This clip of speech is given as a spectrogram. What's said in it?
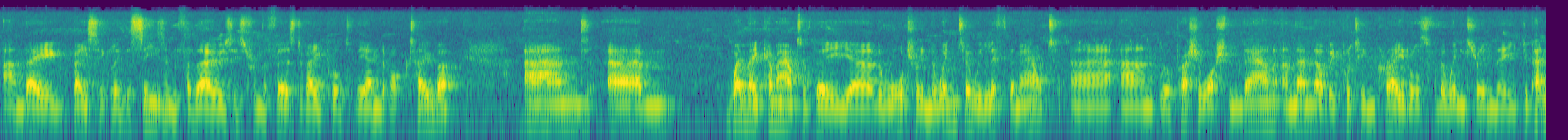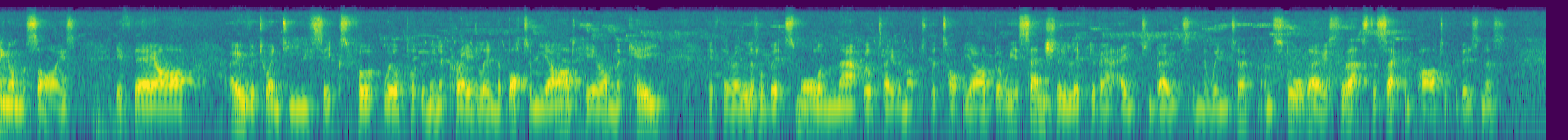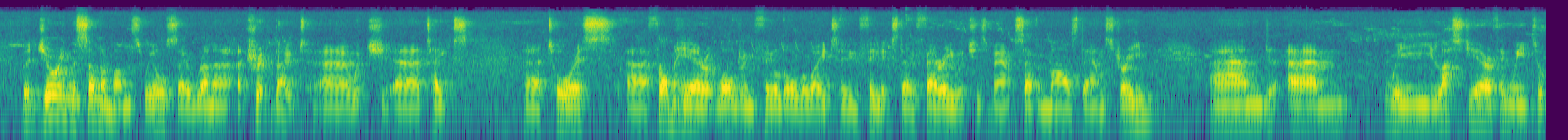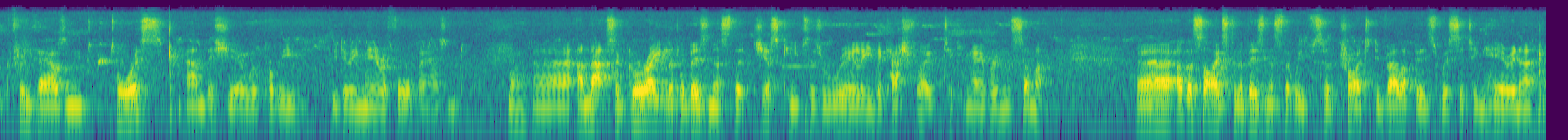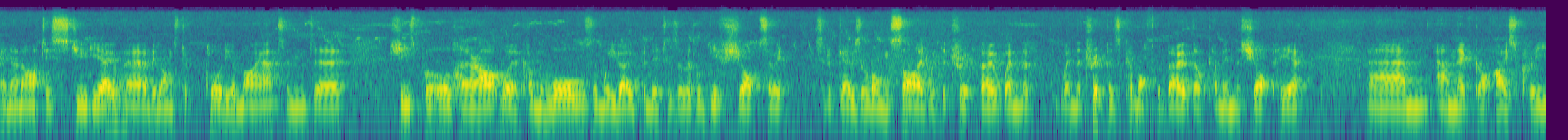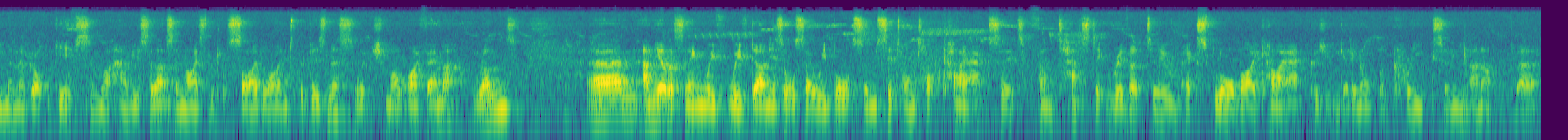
and they basically the season for those is from the 1st of April to the end of October. And um, when they come out of the, uh, the water in the winter, we lift them out uh, and we'll pressure wash them down, and then they'll be put in cradles for the winter in the, depending on the size, if they are over 26 foot, we'll put them in a cradle in the bottom yard here on the quay. If they're a little bit smaller than that, we'll take them up to the top yard. But we essentially lift about 80 boats in the winter and store those. So that's the second part of the business. But during the summer months, we also run a, a trip boat, uh, which uh, takes uh, tourists uh, from here at Waldringfield all the way to Felixstowe Ferry, which is about seven miles downstream. And um, we last year I think we took 3,000 tourists, and this year we'll probably be doing nearer 4,000. Uh, and that's a great little business that just keeps us really the cash flow ticking over in the summer. Uh, other sides to the business that we've sort of tried to develop is we're sitting here in, a, in an artist's studio, uh, belongs to Claudia Mayat, and uh, she's put all her artwork on the walls, and we've opened it as a little gift shop, so it sort of goes alongside with the trip boat. When the when the trippers come off the boat, they'll come in the shop here, um, and they've got ice cream and they've got gifts and what have you. So that's a nice little sideline to the business, which my wife Emma runs. Um, and the other thing we've, we've done is also we bought some sit on top kayaks. So it's a fantastic river to explore by kayak because you can get in all the creeks and, and up, uh,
